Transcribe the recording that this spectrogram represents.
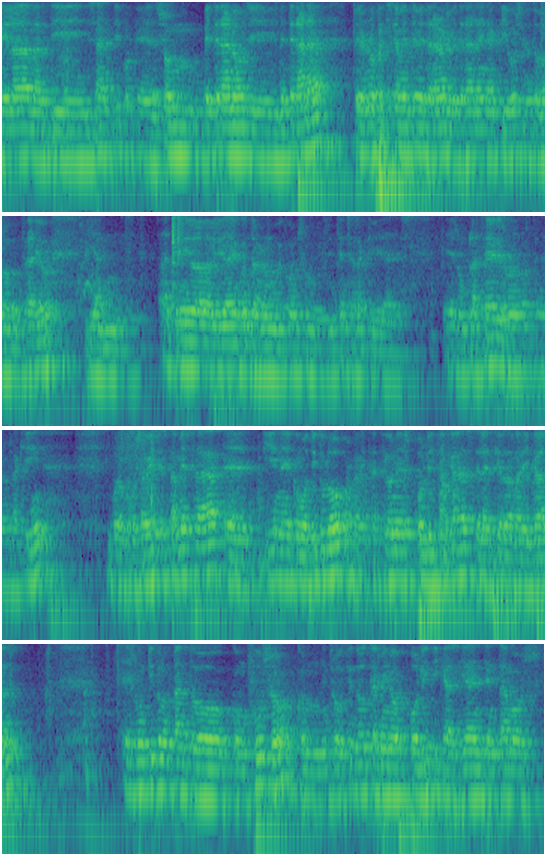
Gabriela, Martí y Santi, porque son veteranos y veterana, pero no precisamente veteranos y veterana inactivos, sino todo lo contrario, y han, han tenido la amabilidad de encontrar un hueco en sus intensas actividades. Es un placer, es un honor teneros aquí Bueno, como sabéis, esta mesa eh, tiene como título Organizaciones Políticas de la Izquierda Radical. Es un título un tanto confuso, con, introduciendo el término políticas ya intentamos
